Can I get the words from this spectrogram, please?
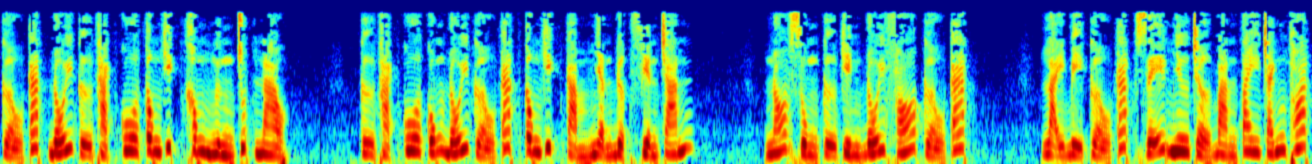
Cửa cát đối cử thạch cua công kích không ngừng chút nào cự thạch cua cũng đối cửa cát công kích cảm nhận được phiền chán nó dùng cự kìm đối phó cửa cát. Lại bị cửa cát dễ như trở bàn tay tránh thoát.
